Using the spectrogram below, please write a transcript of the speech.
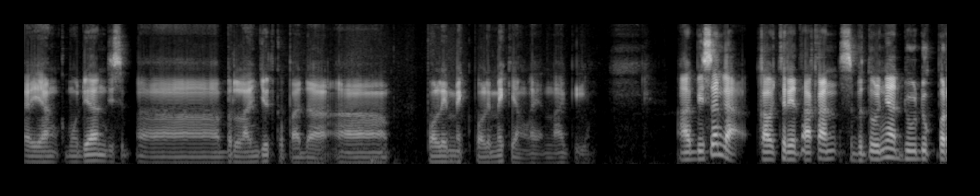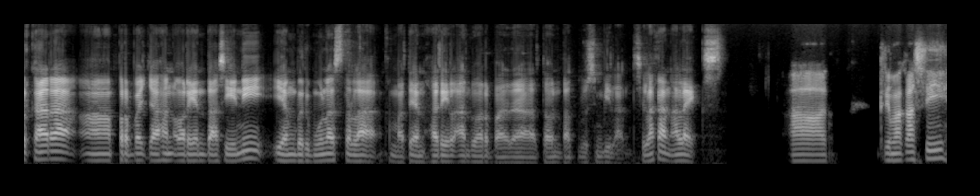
eh, yang kemudian dis, uh, berlanjut kepada polemik-polemik uh, yang lain lagi. Uh, bisa nggak kau ceritakan sebetulnya duduk perkara uh, perpecahan orientasi ini yang bermula setelah kematian Haril Anwar pada tahun 49? Silakan Alex. Uh, terima kasih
